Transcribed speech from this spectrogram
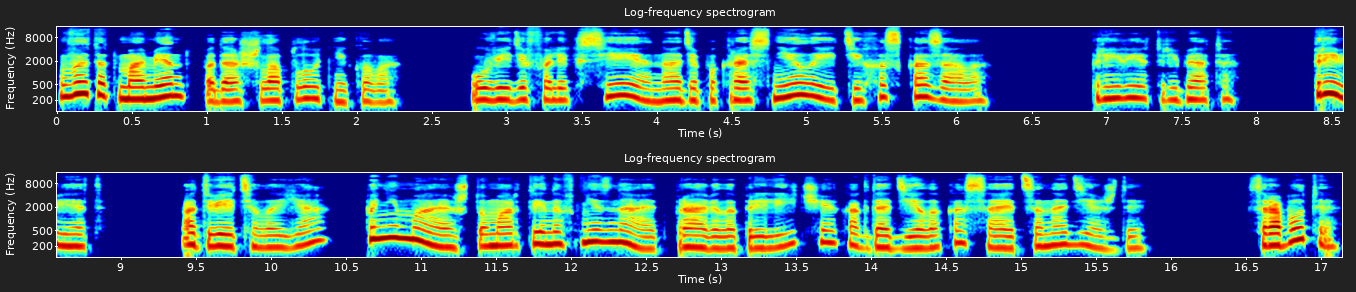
В этот момент подошла Плотникова. Увидев Алексея, Надя покраснела и тихо сказала. «Привет, ребята». «Привет», — ответила я, понимая, что Мартынов не знает правила приличия, когда дело касается Надежды. «С работы?»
